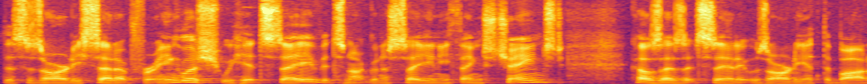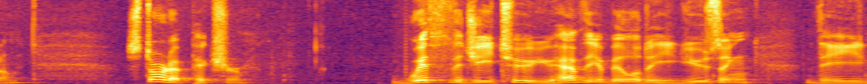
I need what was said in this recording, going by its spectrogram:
this is already set up for English. We hit save. It's not going to say anything's changed because as it said, it was already at the bottom. Startup picture. With the G2, you have the ability using the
